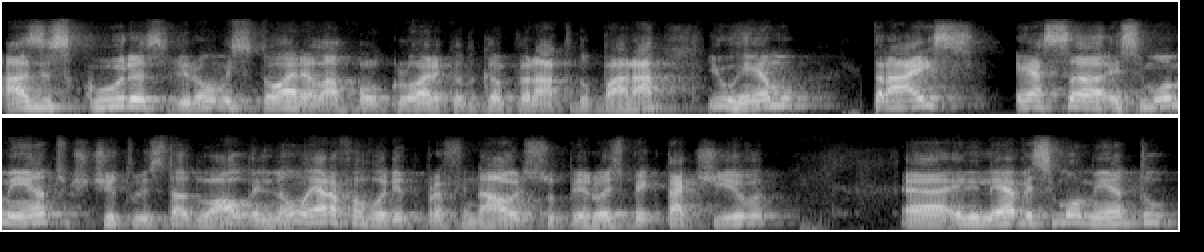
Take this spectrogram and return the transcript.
As escuras virou uma história lá folclórica do Campeonato do Pará e o Remo traz essa, esse momento de título estadual. Ele não era favorito para a final, ele superou a expectativa. É, ele leva esse momento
